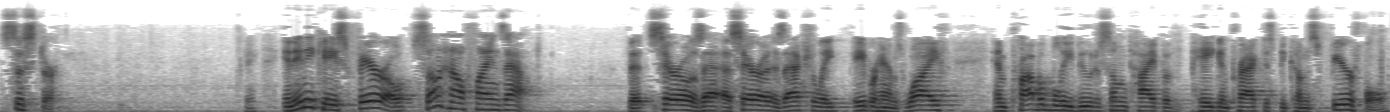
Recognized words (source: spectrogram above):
sister. Okay. In any case, Pharaoh somehow finds out that Sarah is, uh, Sarah is actually Abraham's wife, and probably due to some type of pagan practice becomes fearful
